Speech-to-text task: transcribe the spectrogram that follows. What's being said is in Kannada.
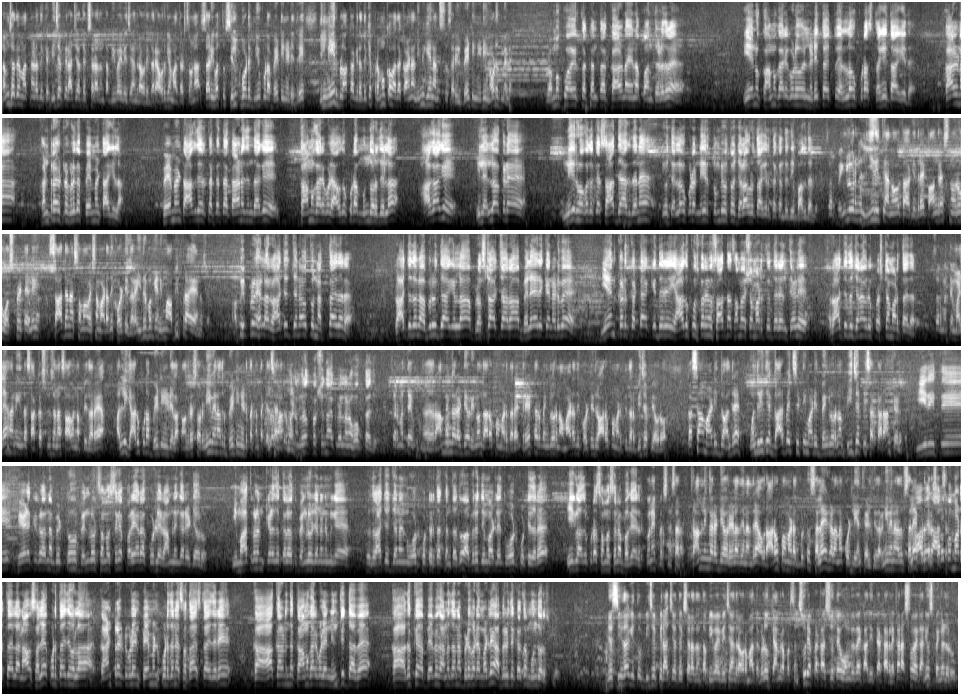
ನಮ್ಮ ಜೊತೆ ಮಾತನಾಡೋದಕ್ಕೆ ಬಿಜೆಪಿ ರಾಜ್ಯಾಧ್ಯಕ್ಷರಾದಂಥ ಬಿ ವೈ ವಿಜಯೇಂದ್ರ ಅವರಿದ್ದಾರೆ, ಅವ್ರಿಗೆ ಮಾತಾಡ್ಸೋಣ. ಸರ್, ಇವತ್ತು ಸಿಲ್ಕ್ ಬೋರ್ಡ್ಗೆ ನೀವು ಕೂಡ ಭೇಟಿ ನೀಡಿದ್ರಿ. ಇಲ್ಲಿ ನೀರು ಬ್ಲಾಕ್ ಆಗಿರೋದಕ್ಕೆ ಪ್ರಮುಖವಾದ ಕಾರಣ ನಿಮಗೇನು ಅನಿಸ್ತು ಸರ್, ಇಲ್ಲಿ ಭೇಟಿ ನೀಡಿ ನೋಡಿದ್ಮೇಲೆ? ಪ್ರಮುಖವಾಗಿರ್ತಕ್ಕಂಥ ಕಾರಣ ಏನಪ್ಪ ಅಂತ ಹೇಳಿದ್ರೆ, ಏನು ಕಾಮಗಾರಿಗಳು ಇಲ್ಲಿ ನಡೀತಾ ಇತ್ತು, ಎಲ್ಲವೂ ಕೂಡ ಸ್ಥಗಿತ ಆಗಿದೆ. ಕಾರಣ ಕಾಂಟ್ರಾಕ್ಟರ್ಗಳಿಗೆ ಪೇಮೆಂಟ್ ಆಗಿಲ್ಲ. ಪೇಮೆಂಟ್ ಆಗದೇ ಇರತಕ್ಕಂಥ ಕಾರಣದಿಂದಾಗಿ ಕಾಮಗಾರಿಗಳು ಯಾವುದೂ ಕೂಡ ಮುಂದುವರೆದಿಲ್ಲ. ಹಾಗಾಗಿ ಇಲ್ಲೆಲ್ಲ ಕಡೆ ನೀರು ಹೋಗೋದಕ್ಕೆ ಸಾಧ್ಯ ಆಗದೇ ಇವತ್ತೆಲ್ಲವೂ ಕೂಡ ನೀರು ತುಂಬಿ ಇವತ್ತು ಜಲಾವೃತ ಆಗಿರ್ತಕ್ಕಂಥದ್ದು ಈ ಭಾಗದಲ್ಲಿ. ಸರ್ ಬೆಂಗಳೂರಿನಲ್ಲಿ ಈ ರೀತಿ ಅನಾಹುತ ಆಗಿದ್ರೆ ಕಾಂಗ್ರೆಸ್ನವರು ಹೊಸಪೇಟೆಯಲ್ಲಿ ಸಾಧನಾ ಸಮಾವೇಶ ಮಾಡೋದಕ್ಕೆ ಹೊರಟಿದ್ದಾರೆ. ಇದ್ರ ಬಗ್ಗೆ ನಿಮ್ಮ ಅಭಿಪ್ರಾಯ ಏನು ಸರ್? ಅಭಿಪ್ರಾಯ ಎಲ್ಲ ರಾಜ್ಯದ ಜನ ಇವತ್ತು ನಗ್ತಾ ಇದ್ದಾರೆ. ರಾಜ್ಯದಲ್ಲಿ ಅಭಿವೃದ್ಧಿ ಆಗಿಲ್ಲ ಭ್ರಷ್ಟಾಚಾರ ಬೆಲೆ ಏರಿಕೆ ನಡುವೆ ಏನು ಕಡ್ದು ಕಟ್ಟೆ ಹಾಕಿದ್ದೀರಿ ಯಾವುದಕ್ಕೋಸ್ಕರ ನೀವು ಸಾಧನಾ ಸಮಾವೇಶ ಮಾಡ್ತಿದ್ದೀರಿ ಅಂತೇಳಿ ರಾಜ್ಯದ ಜನ ಇವ್ರಿಗೆ ಪ್ರಶ್ನೆ ಮಾಡ್ತಾ ಇದ್ದಾರೆ. ಸರ್ ಮತ್ತೆ ಮಳೆ ಹಾನಿಯಿಂದ ಸಾಕಷ್ಟು ಜನ ಸಾವನ್ನಪ್ಪಿದ್ದಾರೆ. ಅಲ್ಲಿಗೆ ಯಾರು ಕೂಡ ಭೇಟಿ ನೀಡಿಲ್ಲ ಕಾಂಗ್ರೆಸ್ ಅವರು. ನೀವೇನಾದ್ರೂ ಭೇಟಿ ನೀಡತಕ್ಕಂಥ ಕೆಲಸ ಏನಾದರೂ ಮಾಡಿ ನಮ್ಮ ವಿರೋಧ ಪಕ್ಷದ ನಾಯಕರೆಲ್ಲ ನಾವು ಹೋಗ್ತಾ ಇದ್ದೀವಿ. ಸರ್ ಮತ್ತೆ ರಾಮಲಿಂಗಾರೆಡ್ಡಿ ಅವರು ಇನ್ನೊಂದು ಆರೋಪ ಮಾಡ್ತಾರೆ. ಗ್ರೇಟರ್ ಬೆಂಗಳೂರು ನಾವು ಮಾಡೋದಕ್ಕೆ ಹೊರಟಿದ್ರು ಆರೋಪ ಮಾಡ್ತಿದ್ದಾರೆ ಬಿಜೆಪಿ ಅವರು. ಕಸ ಮಾಡಿದ್ದು ಅಂದ್ರೆ ಒಂದ್ ರೀತಿಯ ಗಾರ್ಬೇಜ್ ಸಿಟಿ ಮಾಡಿದ ಬೆಂಗಳೂರನ್ನ ಬಿಜೆಪಿ ಸರ್ಕಾರ ಅಂತ ಹೇಳಿದ್ರು ಈ ರೀತಿ ಹೇಳಿಕೆಗಳನ್ನು ಬಿಟ್ಟು ಬೆಂಗಳೂರು ಸಮಸ್ಯೆಗೆ ಪರಿಹಾರ ಕೊಡಲಿ ರಾಮಲಿಂಗಾರೆಡ್ಡಿ ಅವರು. ಈ ಮಾತುಗಳನ್ನು ಕೇಳೋದಕ್ಕೆಲ್ಲ ಇವತ್ತು ಬೆಂಗಳೂರು ಜನ ನಿಮಗೆ ಇವತ್ತು ರಾಜ್ಯದ ಜನ ನಿಮ್ಗೆ ಓಟ್ ಕೊಟ್ಟಿರ್ತಕ್ಕಂಥದ್ದು ಅಭಿವೃದ್ಧಿ ಮಾಡಲಿ ಅಂತ ಓಟ್ ಕೊಟ್ಟಿದ್ದಾರೆ. ಈಗಲಾದರೂ ಕೂಡ ಸಮಸ್ಯೆನ ಬಗೆಹರಿಸಿ ಕೊನೆ ಪ್ರಶ್ನೆ ಸರ್. ರಾಮಲಿಂಗಾರೆಡ್ಡಿ ಅವ್ರು ಹೇಳೋದೇನಂದ್ರೆ ಅವ್ರು ಆರೋಪ ಮಾಡೋದ್ ಬಿಟ್ಟು ಸಲಹೆಗಳನ್ನ ಕೊಡ್ಲಿ ಅಂತ ಹೇಳ್ತಿದ್ದಾರೆ. ನೀವೇನಾದ್ರೂ ಸಲಹೆ ಕೊಡ್ತೀರಾ ಸರ್? ಆರೋಪ ಮಾಡ್ತಾ ಇಲ್ಲ. ನಾವು ಸಲಹೆ ಕೊಡ್ತಾ ಇದೀವಲ್ಲ. ಕಾಂಟ್ರಾಕ್ಟ್ಗಳೇನು ಪೇಮೆಂಟ್ ಕೊಡ್ದೇ ಸತಾಯಿಸ್ತಾ ಇದ್ದೀರಿ ಕಾ ಆ ಕಾರಣದಿಂದ ಕಾಮಗಾರಿಗಳೇನು ನಿಂತಿದ್ದಾವೆ. ಕಾ ಅದಕ್ಕೆ ಬೇಬೇಗ ಬೇಗ ಅನುದಾನ ಬಿಡುಗಡೆ ಮಾಡಲಿ ಅಭಿವೃದ್ಧಿ ಕೆಲಸ ಮುಂದುವರಿಸಲಿ. ಎಸ್ ಇದಾಗಿತ್ತು ಬಿಜೆಪಿ ರಾಜ್ಯಾಧ್ಯಕ್ಷರಾದಂಥ ಬಿ ವೈ ವಿಜಯೇಂದ್ರ ಅವರ ಮಾತುಗಳು. ಕ್ಯಾಮ್ರಾ ಪರ್ಸನ್ ಸೂರ್ಯಪ್ರಕಾಶ್ ಜೊತೆ ಓಂ ವಿವೇಕ್ ಆದಿತ್ಯ ಕಾರ್ಲೇಕರ್ ಅಶ್ವವೇಗ ನ್ಯೂಸ್ ಬೆಂಗಳೂರು.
